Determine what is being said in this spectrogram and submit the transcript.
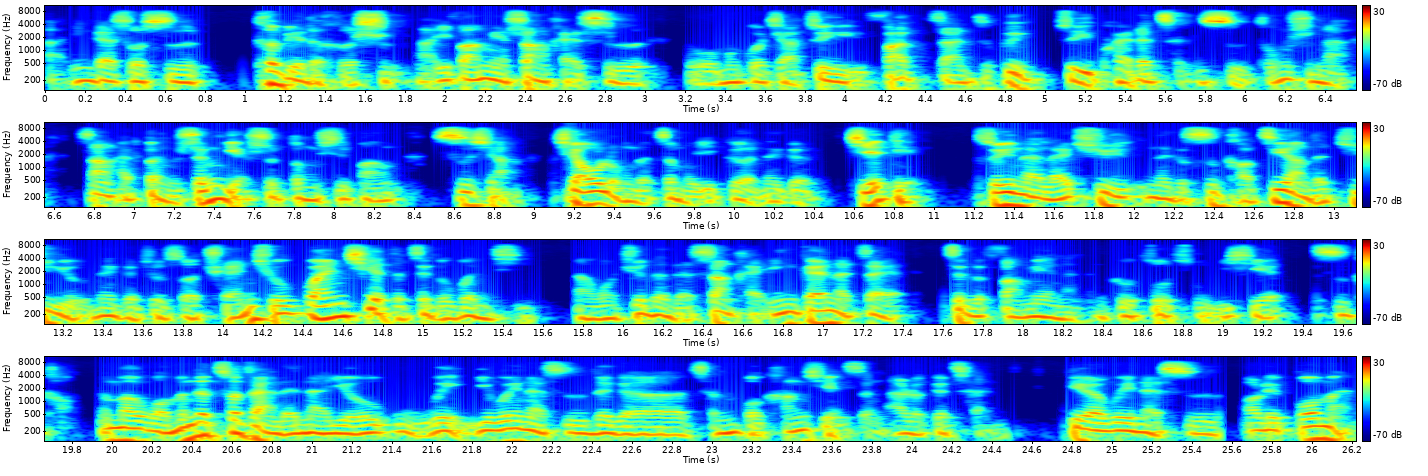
啊，应该说是特别的合适啊。一方面，上海是我们国家最发展最最快的城市，同时呢，上海本身也是东西方思想交融的这么一个那个节点。所以呢，来去那个思考这样的具有那个就是说全球关切的这个问题啊，我觉得呢，上海应该呢在这个方面呢能够做出一些思考。那么我们的策展人呢有五位，一位呢是那个陈伯康先生，艾瑞克陈；第二位呢是奥利波曼，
